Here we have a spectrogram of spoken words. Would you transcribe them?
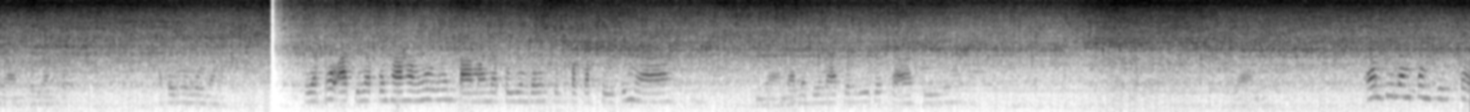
Yan, ganyan po. Patay mo muna. Ayan po, atin na pong hahanguin. Tama na po yung ganitong pagkaprito niya. Yan, lalagyan natin dito sa ating yan. Konti lang pong prito.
